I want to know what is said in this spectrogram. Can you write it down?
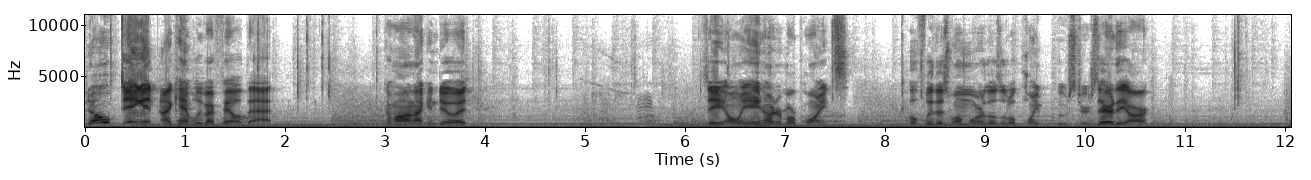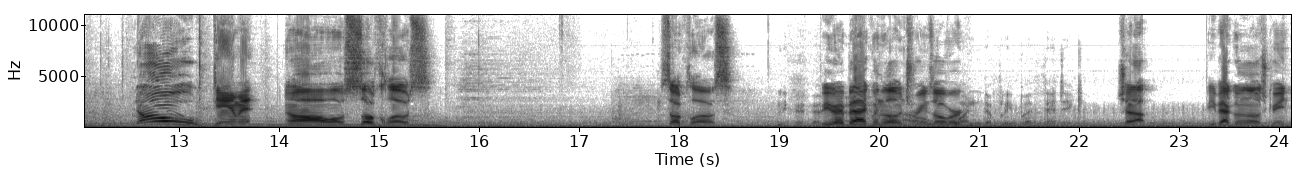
Nope, dang it! I can't believe I failed that. Come on, I can do it. See, only 800 more points. Hopefully there's one more of those little point boosters. There they are. No! Damn it. Oh, so close. So close. Be right back when the load screen's over. Wonderfully pathetic. Shut up. Be back when the load screen.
